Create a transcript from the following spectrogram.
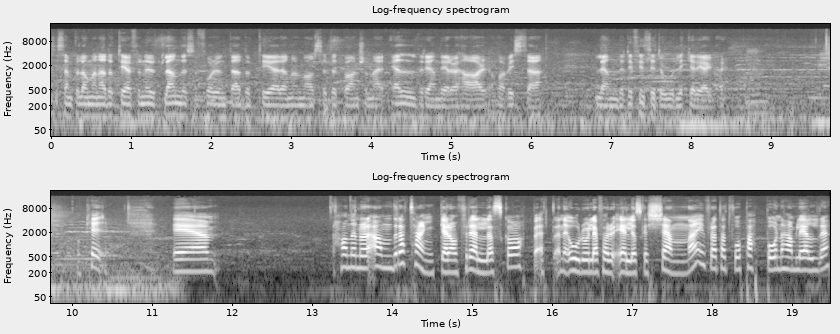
till exempel om man adopterar från utlandet så får du inte adoptera normalt sett ett barn som är äldre än det du har, och har vissa länder. Det finns lite olika regler. Okej. Ehm, har ni några andra tankar om föräldraskapet? Är ni oroliga för hur Elliot ska känna inför att ha två pappor när han blir äldre?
